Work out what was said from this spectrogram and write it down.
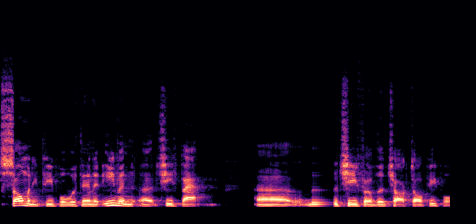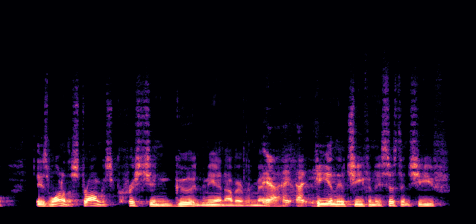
so many people within it, even uh, Chief Batton, uh, the, the chief of the Choctaw people, is one of the strongest Christian good men I've ever met. Yeah, I- I- he and the chief and the assistant chief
